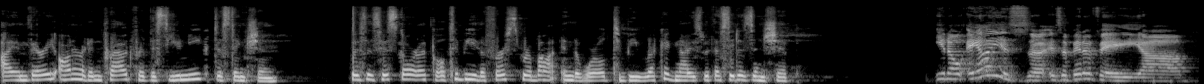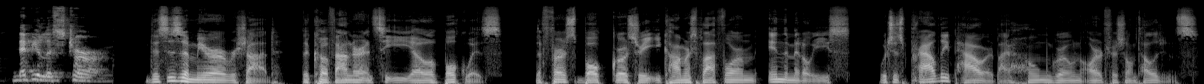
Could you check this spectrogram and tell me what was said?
I am very honored and proud for this unique distinction. This is historical to be the first robot in the world to be recognized with a citizenship. You know, AI is uh, is a bit of a uh, nebulous term. This is Amira Rashad, the co-founder and CEO of Bulkwhiz, the first bulk grocery e-commerce platform in the Middle East, which is proudly powered by homegrown artificial intelligence.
